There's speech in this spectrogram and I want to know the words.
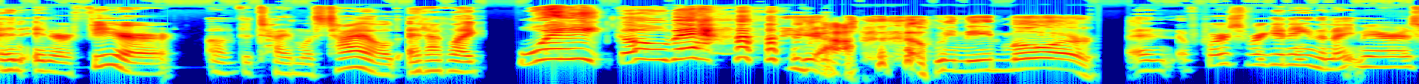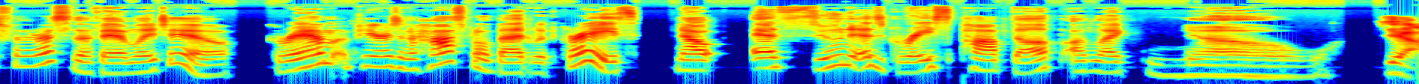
an inner fear of the timeless child. And I'm like, wait, go back. Yeah, we need more. And of course, we're getting the nightmares for the rest of the family, too. Graham appears in a hospital bed with Grace. Now, as soon as Grace popped up, I'm like, no, Yeah,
